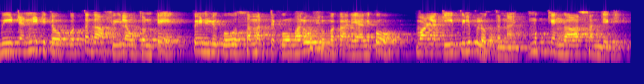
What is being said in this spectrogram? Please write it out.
వీటన్నిటితో కొత్తగా ఫీల్ అవుతుంటే పెళ్ళికో సమర్థకో మరో శుభకార్యానికో వాళ్ళకి పిలుపులు వస్తున్నాయి. ముఖ్యంగా సంధ్యకి.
